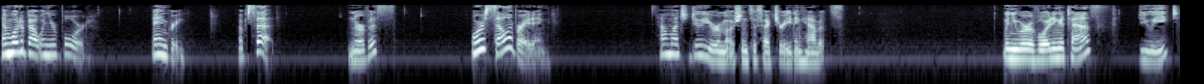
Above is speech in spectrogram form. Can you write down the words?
And what about when you're bored, angry, upset, nervous, or celebrating? How much do your emotions affect your eating habits? When you are avoiding a task, do you eat?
